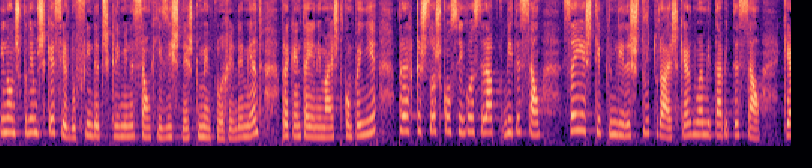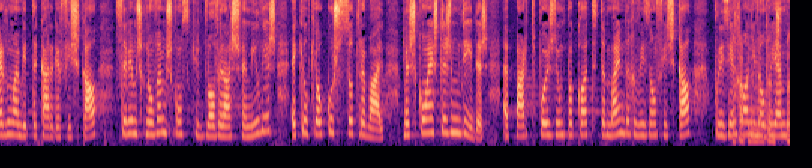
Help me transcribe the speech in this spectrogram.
E não nos podemos esquecer do fim da discriminação que existe neste momento no arrendamento para quem tem animais de companhia, para que as pessoas consigam aceder à habitação. Sem este tipo de medidas estruturais, quer no âmbito da habitação, quer no âmbito da carga fiscal, sabemos que não vamos conseguir devolver às famílias aquilo que é o custo do seu trabalho. Mas com estas medidas, a parte depois de um pacote também de revisão fiscal, por exemplo, ao nível do IMP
